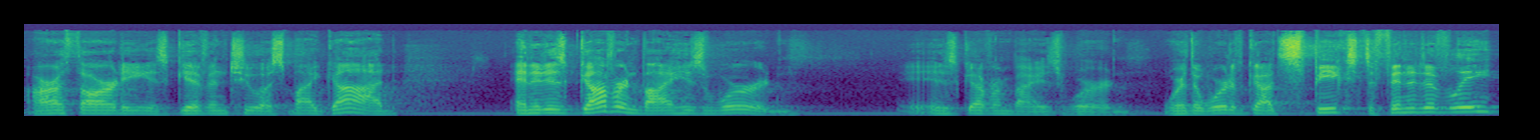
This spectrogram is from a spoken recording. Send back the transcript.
Our authority is given to us by God, and it is governed by His Word. It is governed by His Word. Where the Word of God speaks definitively,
